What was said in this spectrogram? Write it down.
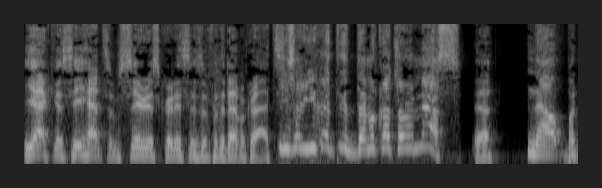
Yeah, because he had some serious criticism for the Democrats. He said you got the Democrats are a mess. Yeah. Now, but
